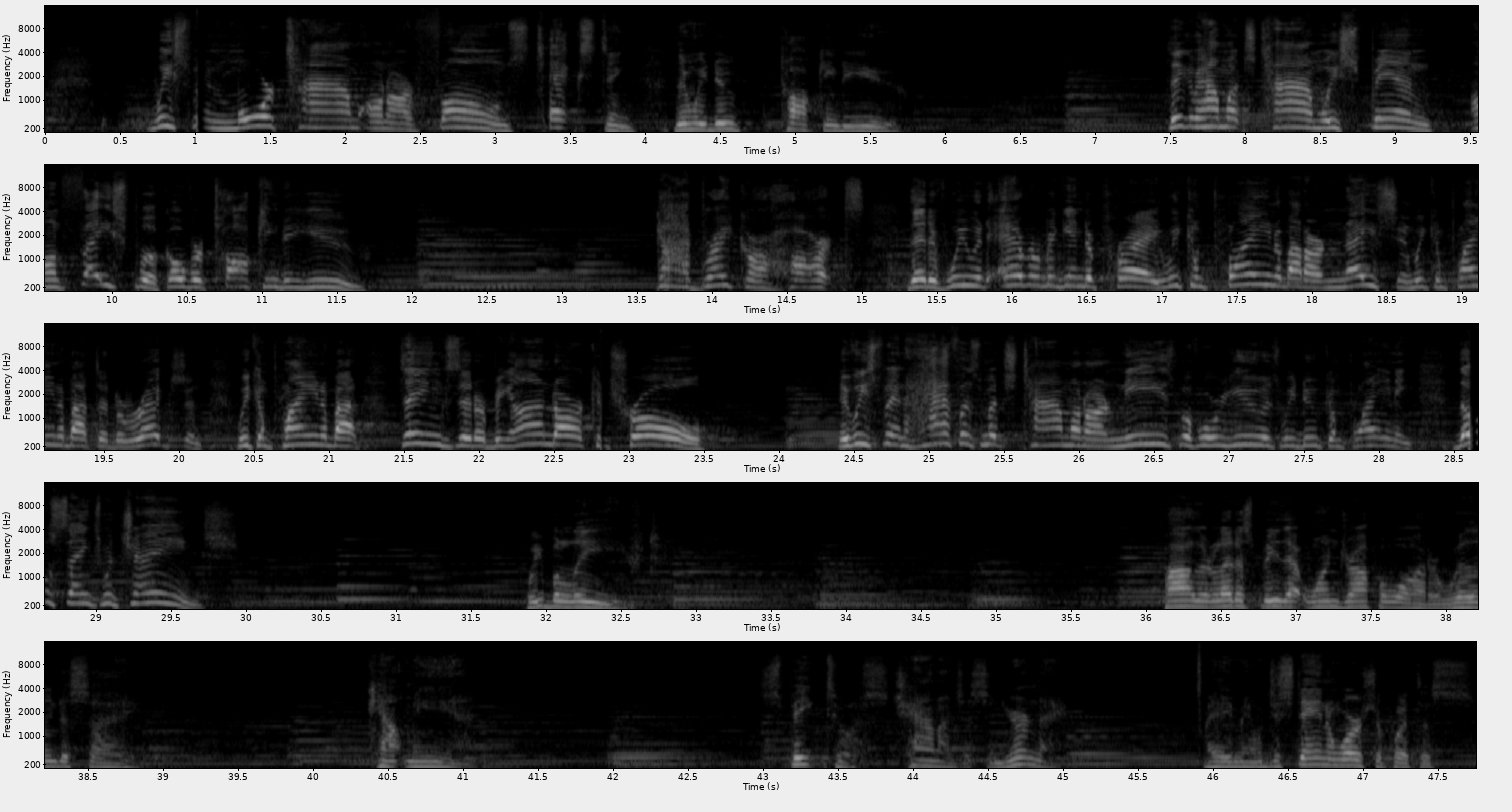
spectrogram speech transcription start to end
we spend more time on our phones texting than we do talking to you. Think of how much time we spend on Facebook over talking to you. God, break our hearts that if we would ever begin to pray, we complain about our nation, we complain about the direction, we complain about things that are beyond our control. If we spend half as much time on our knees before you as we do complaining, those things would change. We believed. Father, let us be that one drop of water willing to say, Count me in. Speak to us, challenge us in your name. Amen. Would you stand and worship with us?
